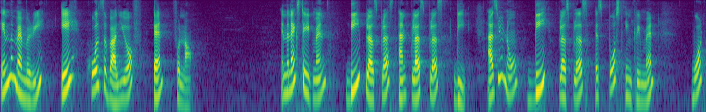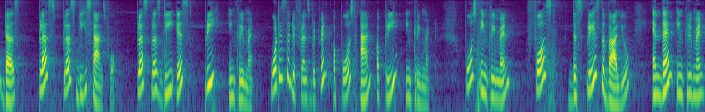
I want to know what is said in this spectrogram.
in the memory, A holds a value of 10 for now. In the next statement, D plus plus and plus plus D. As you know, D plus plus is post increment. What does plus plus D stands for? Plus plus D is pre-increment. What is the difference between a post and a pre-increment? Post increment first displays the value and then increment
